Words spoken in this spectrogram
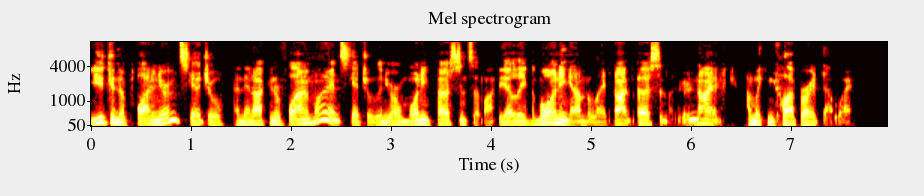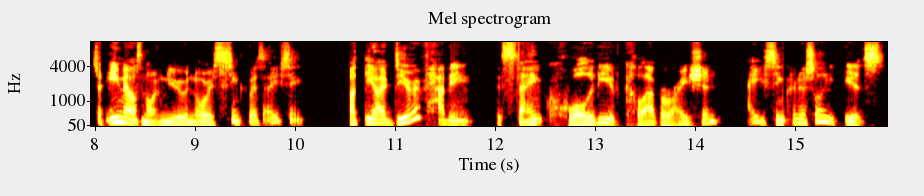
you can apply on your own schedule. And then I can apply on my own schedule. And you're a morning person, so it might be early in the morning. And I'm a late night person, like at night, and we can collaborate that way. So email is not new and nor is sync as async. But the idea of having the same quality of collaboration asynchronously is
